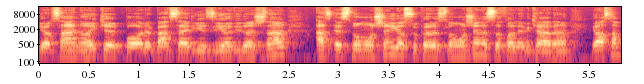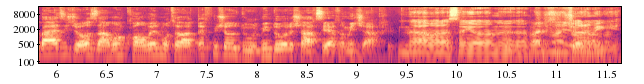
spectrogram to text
یا صحنه‌هایی که بار بصری زیادی داشتن از slow motion یا super slow motion استفاده می‌کردن یا اصلا بعضی جاها زمان کامل متوقف می‌شد و دوربین دور شخصیت ها میچرخید. نه من اصلا یادم نمیاد. ولی من چرا. میگی؟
